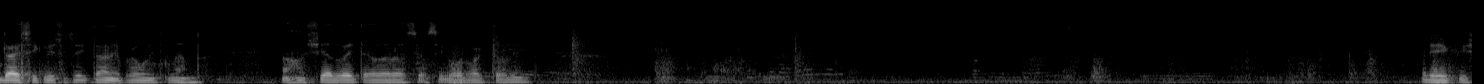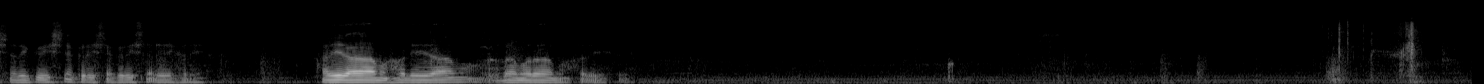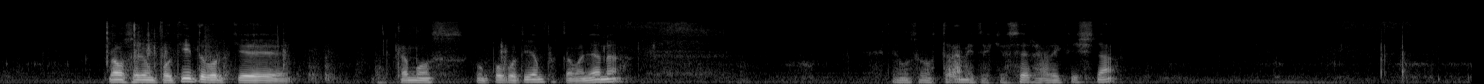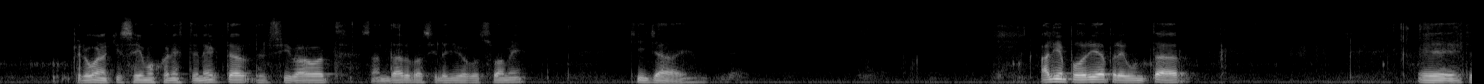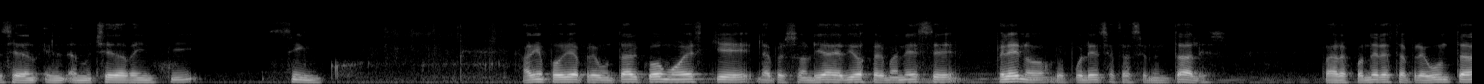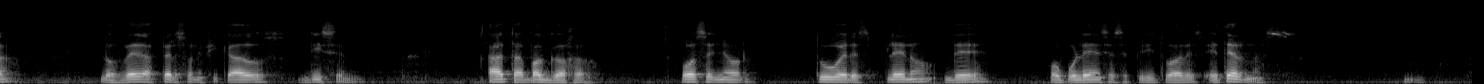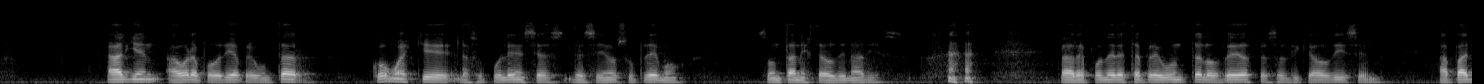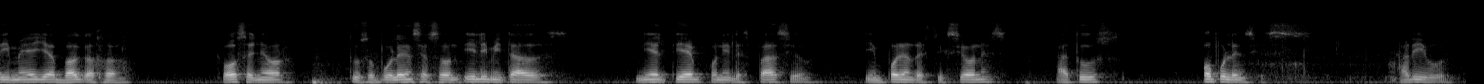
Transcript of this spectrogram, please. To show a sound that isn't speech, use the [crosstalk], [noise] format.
Jai Sri Krishna Chaitanya Prabhu Nityananda Hare Krishna Hare Krishna Krishna Krishna Hare Hare. Hare Rama Hare Rama Rama Rama Hare Hare Vamos a ir un poquito porque estamos con poco tiempo esta mañana. Tenemos unos trámites que hacer, Hare Krishna. Pero bueno, aquí seguimos con este néctar del Shivavat Sandarbha Sila Jiva Goswami Ki Jai. Alguien podría preguntar, eh, este será el Anucheda 25. Alguien podría preguntar cómo es que la personalidad de Dios permanece pleno de opulencias trascendentales. Para responder a esta pregunta, los Vedas personificados dicen, Ata Bhagaha, oh Señor, tú eres pleno de opulencias espirituales eternas. Alguien ahora podría preguntar, ¿cómo es que las opulencias del Señor Supremo son tan extraordinarias? [laughs] Para responder a esta pregunta, los Vedas personificados dicen, Aparimeya Bhagaha, Oh Señor, tus opulencias son ilimitadas, ni el tiempo ni el espacio imponen restricciones a tus opulencias. Haribul.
